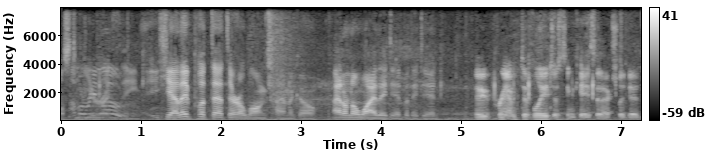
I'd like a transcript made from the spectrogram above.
almost a year, I think. yeah, they put that there a long time ago. I don't know why they did, but they did. Maybe preemptively, just in case it actually did.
